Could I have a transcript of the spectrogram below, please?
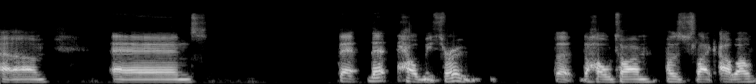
um, and that that held me through the the whole time. I was just like, "Oh well,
